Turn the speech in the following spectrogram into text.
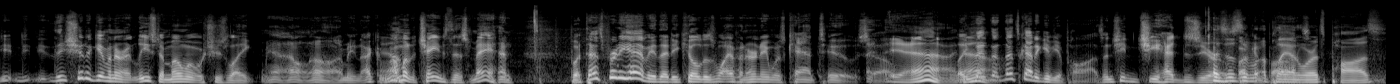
y- y- they should have given her at least a moment where she's like, "Yeah, I don't know. I mean, I can, I'm going to change this man." But that's pretty heavy that he killed his wife and her name was Cat too. Uh, so yeah like know. that, that's got to give you pause. And she she had zero. is this a, a play on words pause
